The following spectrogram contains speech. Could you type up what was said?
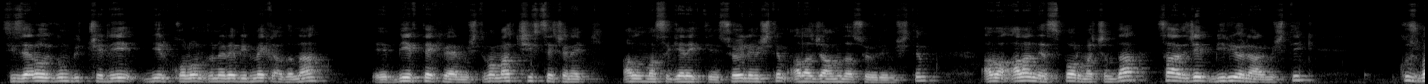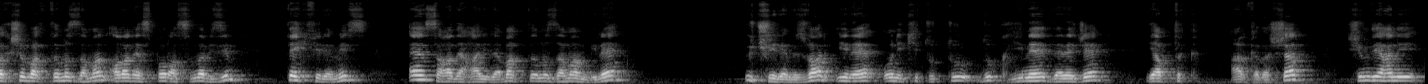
Sizlere uygun bütçeli bir kolon önerebilmek adına e, bir tek vermiştim ama çift seçenek alınması gerektiğini söylemiştim. Alacağımı da söylemiştim. Ama Alanya Spor maçında sadece biri önermiştik. Kuş bakışı baktığımız zaman Alanya Spor aslında bizim tek firemiz. En sade haliyle baktığımız zaman bile 3 firemiz var. Yine 12 tutturduk. Yine derece yaptık arkadaşlar. Şimdi hani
